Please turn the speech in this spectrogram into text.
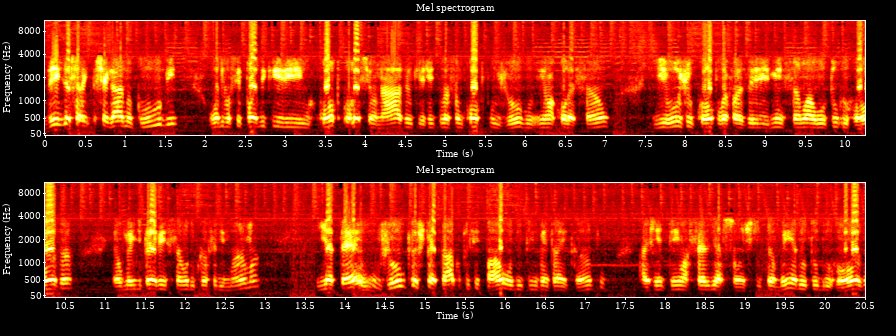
Desde a che- chegada no clube, onde você pode adquirir o copo colecionável, que a gente lança um copo por jogo em uma coleção, e hoje o copo vai fazer menção ao Outubro Rosa, é o mês de prevenção do câncer de mama, e até o jogo que é o espetáculo principal, onde o time vai entrar em campo, a gente tem uma série de ações que também é do Outubro Rosa,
